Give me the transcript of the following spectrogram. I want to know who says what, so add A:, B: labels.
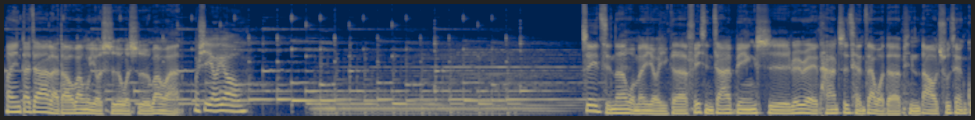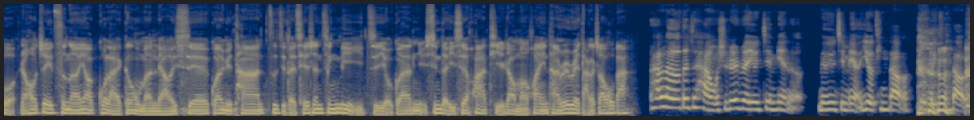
A: 欢迎大家来到万物有时，我是万万，
B: 我是悠悠。
A: 这一集呢，我们有一个飞行嘉宾是瑞瑞，他之前在我的频道出现过，然后这一次呢，要过来跟我们聊一些关于他自己的切身经历以及有关女性的一些话题，让我们欢迎他瑞瑞打个招呼吧。
C: Hello，大家好，我是瑞瑞，又见面了。没有又见面，又听到，又可以听到了。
